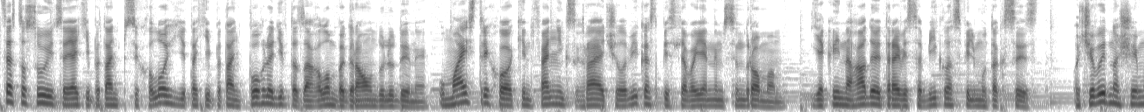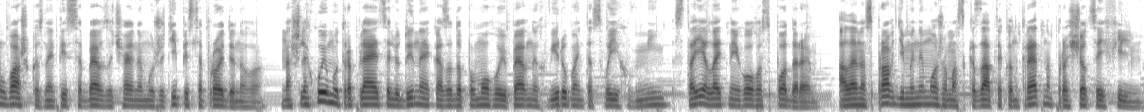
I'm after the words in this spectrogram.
Це стосується як і питань психології, так і питань поглядів та загалом бекграунду людини. У майстрі Хоакін Фенікс грає чоловіка з післявоєнним синдромом, який нагадує Тревіса Бікла з фільму Таксист. Очевидно, що йому важко знайти себе в звичайному житті після пройденого. На шляху йому трапляється людина, яка за допомогою певних вірувань та своїх вмінь стає ледь не його господарем. Але насправді ми не можемо сказати конкретно про що цей фільм.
